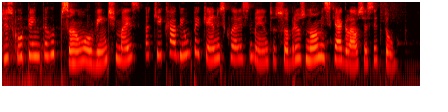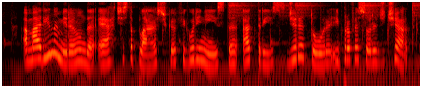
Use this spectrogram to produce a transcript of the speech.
Desculpe a interrupção, ouvinte, mas aqui cabe um pequeno esclarecimento sobre os nomes que a Gláucia citou. A Marina Miranda é artista plástica, figurinista, atriz, diretora e professora de teatro.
